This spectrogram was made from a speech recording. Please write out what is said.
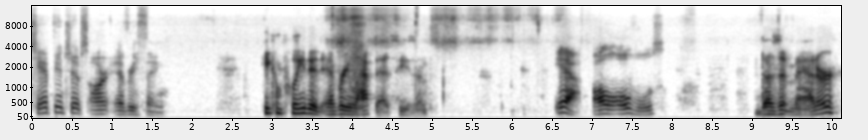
championships aren't everything. He completed every lap that season. Yeah, all ovals. Does it matter?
